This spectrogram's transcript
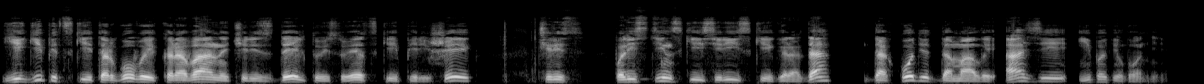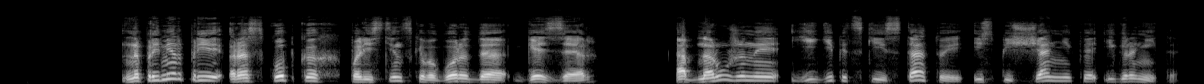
Египетские торговые караваны через Дельту и Суэцкий перешеек, через палестинские и сирийские города доходят до Малой Азии и Вавилонии. Например, при раскопках палестинского города Гезер обнаружены египетские статуи из песчаника и гранита,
